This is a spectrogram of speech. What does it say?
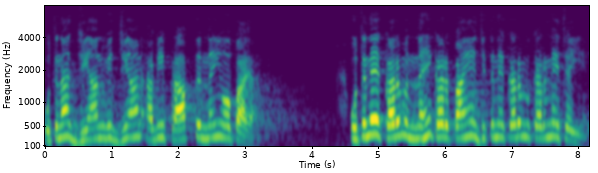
उतना ज्ञान विज्ञान अभी प्राप्त नहीं हो पाया। उतने कर्म नहीं कर पाए जितने कर्म करने चाहिए।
